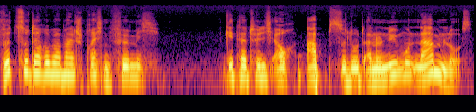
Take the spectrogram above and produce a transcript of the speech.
Würdest du darüber mal sprechen für mich? Geht natürlich auch absolut anonym und namenlos.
